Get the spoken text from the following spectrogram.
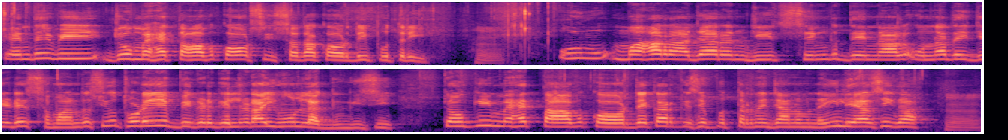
ਕਹਿੰਦੇ ਵੀ ਜੋ ਮਹਿਤਾਬ ਕੌਰ ਸੀ ਸਦਾ ਕੌਰ ਦੀ ਪੁੱਤਰੀ ਹੂੰ। ਉਹ ਮਹਾਰਾਜਾ ਰਣਜੀਤ ਸਿੰਘ ਦੇ ਨਾਲ ਉਹਨਾਂ ਦੇ ਜਿਹੜੇ ਸੰਬੰਧ ਸੀ ਉਹ ਥੋੜੇ ਜਿਹੇ ਵਿਗੜ ਗਏ ਲੜਾਈ ਹੋਣ ਲੱਗ ਗਈ ਸੀ। ਕਿਉਂਕਿ ਮਹਿਤਾਬ ਕੌਰ ਦੇ ਘਰ ਕਿਸੇ ਪੁੱਤਰ ਨੇ ਜਨਮ ਨਹੀਂ ਲਿਆ ਸੀਗਾ। ਹੂੰ।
